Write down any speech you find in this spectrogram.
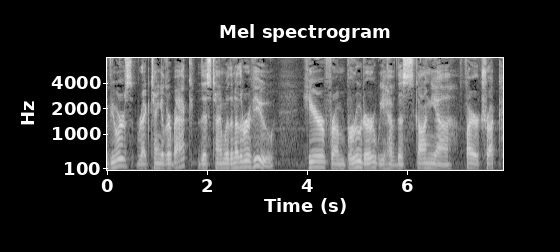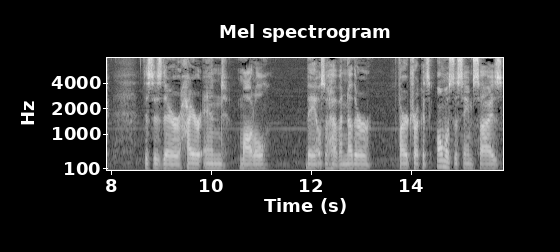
you viewers, Rektangular back, this time with another review. Here from Bruder we have the Scania fire truck. This is their higher end model. They also have another fire truck, it's almost the same size,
